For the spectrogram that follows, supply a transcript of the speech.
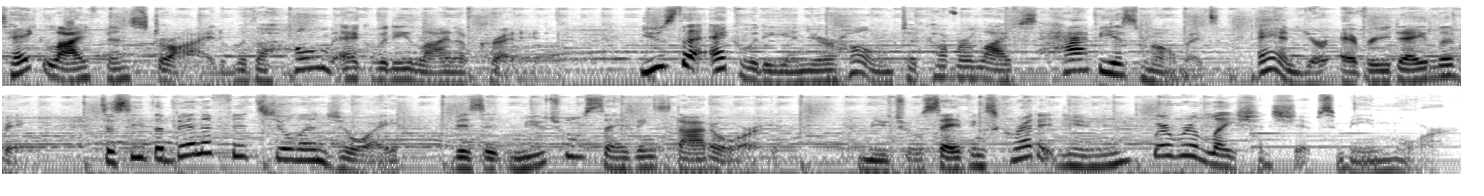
Take life in stride with a home equity line of credit. Use the equity in your home to cover life's happiest moments and your everyday living. To see the benefits you'll enjoy, visit mutualsavings.org. Mutual Savings Credit Union, where relationships mean more.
